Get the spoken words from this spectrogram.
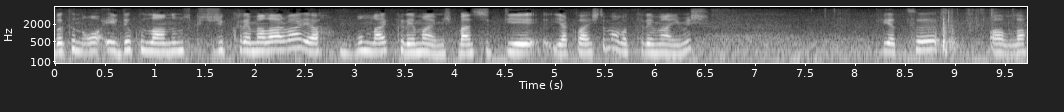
Bakın o evde kullandığımız küçücük kremalar var ya bunlar kremaymış. Ben süt diye yaklaştım ama kremaymış. Fiyatı Allah.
